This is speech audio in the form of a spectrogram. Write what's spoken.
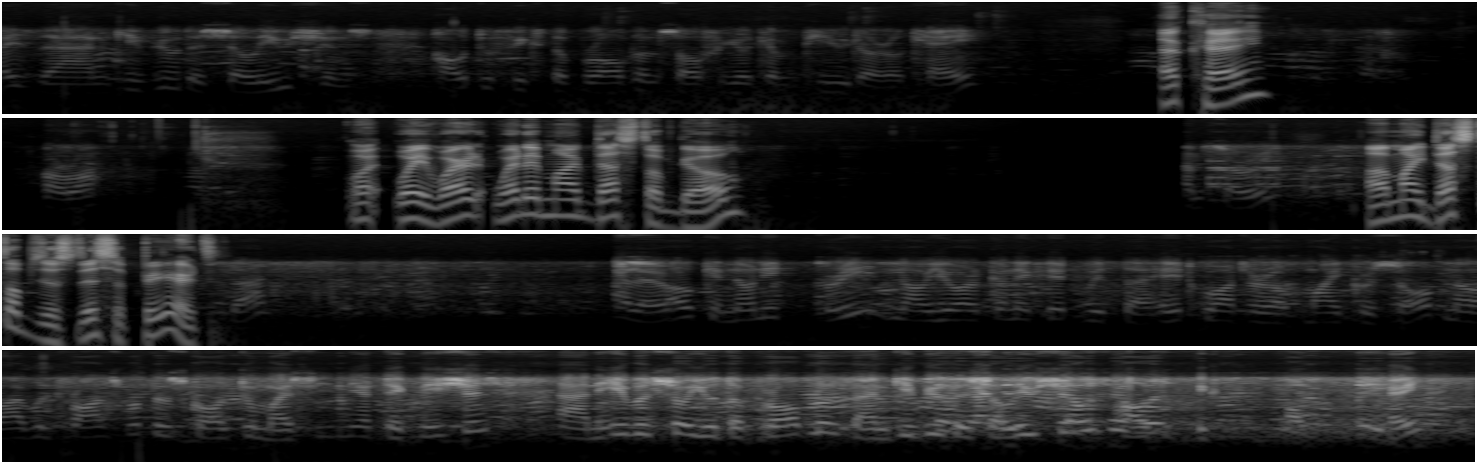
Of and give you the solutions how to fix the problems of your computer, okay? Okay. Right. Wait, wait. Where where did my desktop go? I'm sorry. Uh, my desktop just disappeared. Hello. Okay, no need to worry. Now you are connected with the headquarter of Microsoft. Now I will transfer this call to my senior technician and he will show you the problems and give you the solutions how to fix it. Okay?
